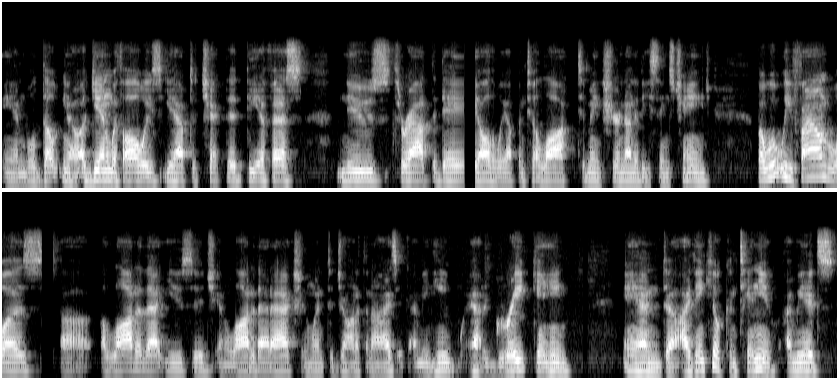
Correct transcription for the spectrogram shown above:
and we'll you know again with always you have to check the DFS news throughout the day all the way up until lock to make sure none of these things change. But what we found was uh, a lot of that usage and a lot of that action went to Jonathan Isaac. I mean, he had a great game, and uh, I think he'll continue. I mean, it's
